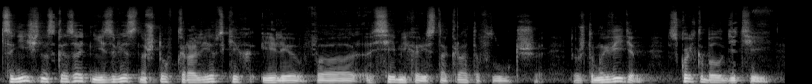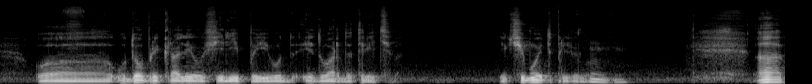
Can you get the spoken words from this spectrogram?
цинично сказать, неизвестно, что в королевских или в э, семьях аристократов лучше. Потому что мы видим, сколько было детей у, э, у доброй королевы Филиппа и у Эдуарда Третьего. И к чему это привело. Mm-hmm.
